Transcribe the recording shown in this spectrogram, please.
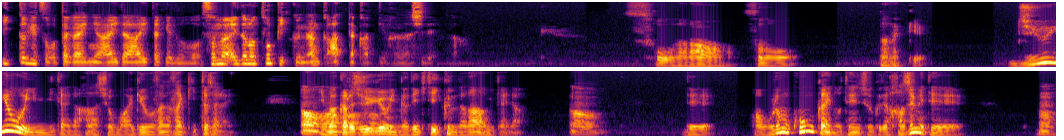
1ヶ月お互いに間空いたけど、その間のトピックなんかあったかっていう話だよな。そうだなその、なんだっけ。従業員みたいな話を、まあ、ギさんがさっき言ったじゃない。うん今から従業員。員ができていくんだなみたいな。うん。で、あ、俺も今回の転職で初めて、うん。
